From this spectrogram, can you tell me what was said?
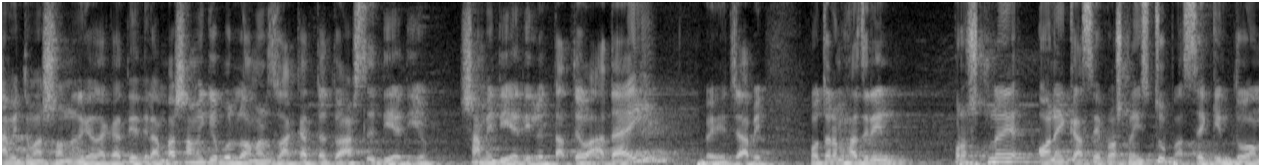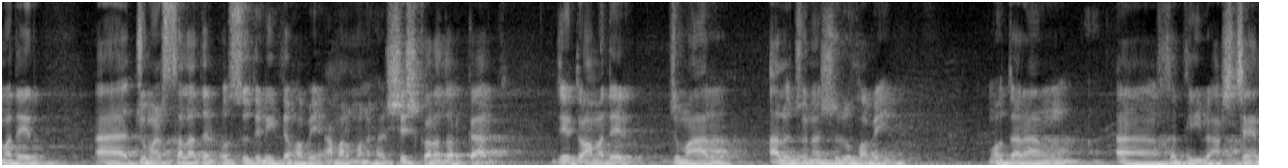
আমি তোমার স্বর্ণের জাকাত দিয়ে দিলাম। বা স্বামীকে বলল, আমার জাকাতটা তো আসছে, দিয়ে দিও। স্বামী দিয়ে দিল, তাতেও আদায় হয়ে যাবে। মোতারাম হাজরিন, প্রশ্নে অনেক আছে, প্রশ্ন স্তূপ আছে, কিন্তু আমাদের জুমার সালাতের প্রস্তুতি নিতে হবে। আমার মনে হয় শেষ করা দরকার। যেহেতু আমাদের জুমার আলোচনা শুরু হবে মোতারাম খতিব আসছেন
